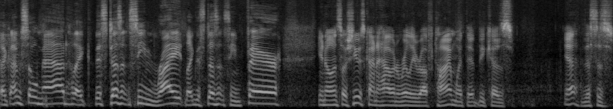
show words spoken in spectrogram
Like I'm so mad. Like this doesn't seem right. Like this doesn't seem fair. You know, and so she was kind of having a really rough time with it because, yeah, this is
